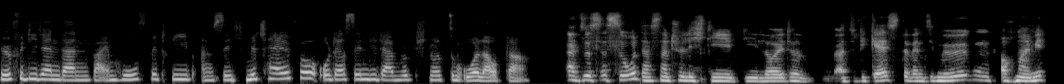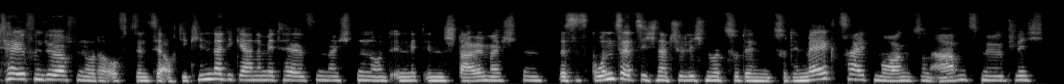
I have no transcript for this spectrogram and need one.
Dürfen die denn dann beim Hofbetrieb an sich mithelfen oder sind die da wirklich nur zum Urlaub da? Also es ist so, dass natürlich die, die Leute, also die Gäste, wenn sie mögen, auch mal mithelfen dürfen oder oft sind es ja auch die Kinder, die gerne mithelfen möchten und in, mit in den Stall möchten. Das ist grundsätzlich natürlich nur zu den, zu den Melkzeiten morgens und abends möglich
